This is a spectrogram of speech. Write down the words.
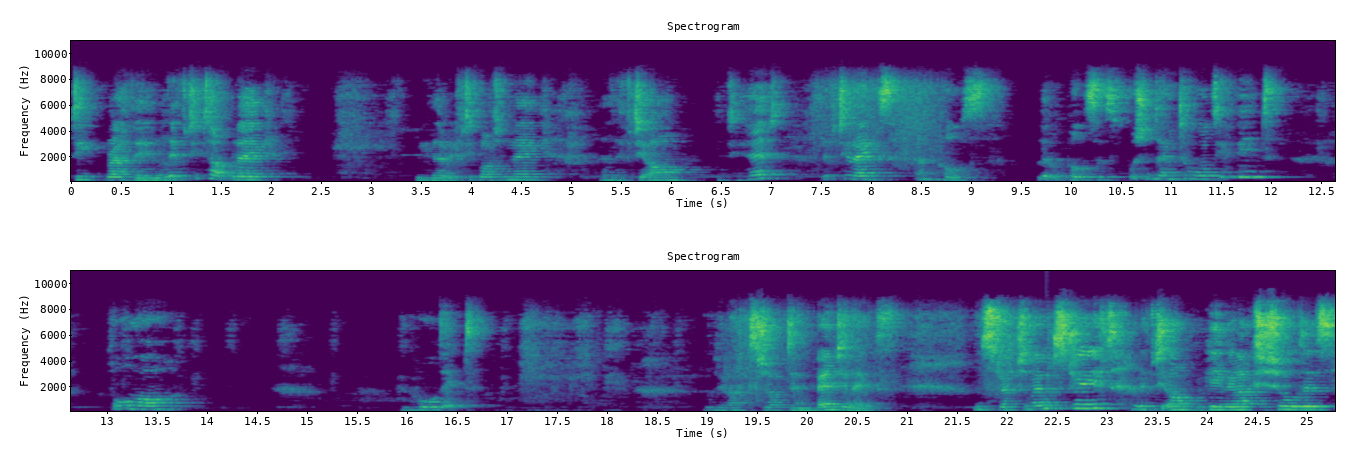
Deep breath in. Lift your top leg. Breathe out, lift your bottom leg. and lift your arm, lift your head, lift your legs and pulse. Little pulses, pushing down towards your feet. Four more. And hold it. Relax, drop down, bend your legs. And stretch them out straight. Lift your arm up again, relax your shoulders.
